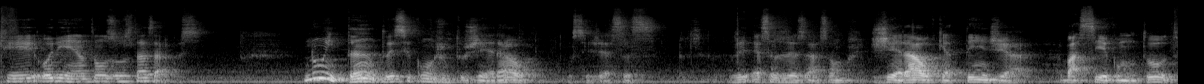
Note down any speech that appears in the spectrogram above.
que orientam os usos das águas. No entanto, esse conjunto geral, ou seja, essas, essa legislação geral que atende a bacia como um todo,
